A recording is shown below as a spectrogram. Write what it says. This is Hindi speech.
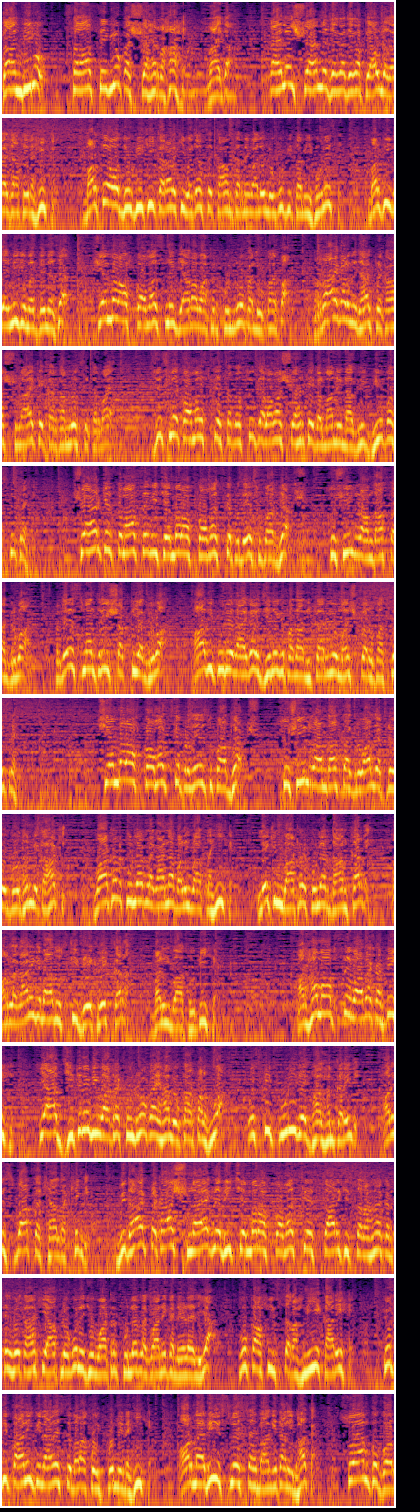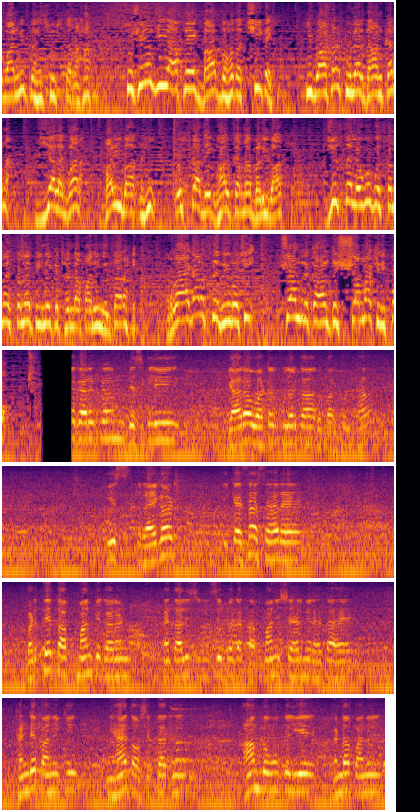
दानवीरों समाज सेवियों का शहर रहा है, रायगढ़। पहले शहर में जगह जगह प्याऊ लगाए जाते नहीं थे। बढ़ते औद्योगिकीकरण की वजह से काम करने वाले लोगों की कमी होने से बढ़ती गर्मी के मद्देनजर चैम्बर ऑफ़ कॉमर्स ने 11 वाटर कूलरों का लोकार्पण। रायगढ़ विधायक प्रकाश नायक के करकमलों से करवाया। जिसमें कॉमर्स के सदस्यों के अलावा शहर के गणमान्य नागरिक भी उपस्थित रहे। शहर के समाज सेवी चैम्बर ऑफ़ कॉमर्स के प्रदेश उपाध्यक्ष सुशील रामदास अग्रवाल, प्रदेश मंत्री शक्ति अग्रवाल आदि पूरे रायगढ़ ज़िले के पदाधिकारियों मंच पर उपस्थित रहे। चैम्बर ऑफ़ कॉमर्स के प्रदेश उपाध्यक्ष सुशील रामदास अग्रवाल ने अपने उद्बोधन में कहा कि वाटर कूलर लगाना बड़ी बात नहीं है, लेकिन वाटर कूलर दान करने और लगाने के बाद उसकी देखरेख करना बड़ी बात होती है। और हम आपसे वादा करते हैं कि आज जितने भी वाटर कूलरों का यहाँ लोकार्पण हुआ, उसकी पूरी देखभाल हम करेंगे और इस बात का ख्याल रखेंगे। विधायक प्रकाश नायक ने भी चैम्बर ऑफ़ कॉमर्स के इस कार्य की सराहना करते हुए कहा कि आप लोगों ने जो वाटर कूलर लगवाने का निर्णय लिया, वो काफ़ी सराहनीय कार्य है, क्योंकि पानी पिलाने से बड़ा कोई पुण्य नहीं है। और मैं भी इसमें सहभागिता निभाकर स्वयं को गौरवान्वित महसूस कर रहा हूँ। सुशील जी, आपने एक बात बहुत अच्छी कही कि वाटर कूलर दान करना या लगवाना बड़ी बात नहीं, उसका देखभाल करना बड़ी बात है। जिससे लोगों को समय समय पीने के ठंडा पानी मिलता रहे। रायगढ़ से ब्यूरो चंद्रकांत शर्मा की रिपोर्ट। कार्यक्रम बेसिकली 11 वाटर कूलर का लोकार्पण था। इस रायगढ़ एक ऐसा शहर है, बढ़ते तापमान के कारण 45 डिग्री से ऊपर का तापमान इस शहर में रहता है। ठंडे पानी की निहायत आवश्यकता थी। आम लोगों के लिए ठंडा पानी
